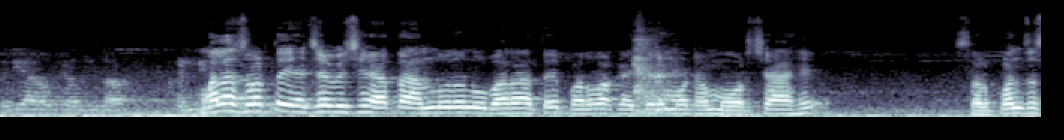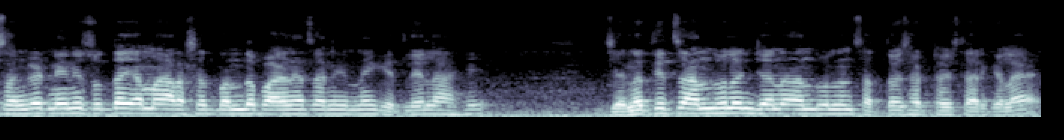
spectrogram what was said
तरी आरोपी अजून मला असं वाटतं याच्याविषयी आता आंदोलन उभं राहतंय. परवा काहीतरी मोठा मोर्चा आहे. सरपंच संघटनेने सुद्धा या महाराष्ट्रात बंद पाळण्याचा निर्णय घेतलेला आहे. जनतेचं आंदोलन जन आंदोलन सत्तावीस अठ्ठावीस तारखेला आहे.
